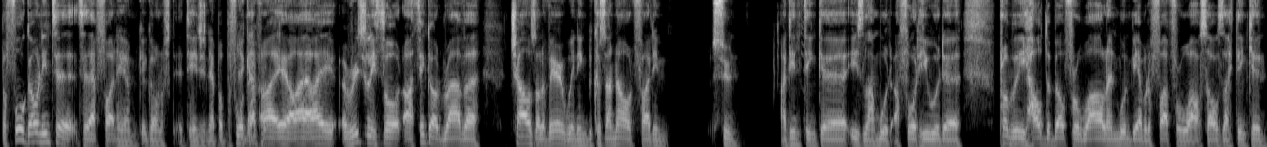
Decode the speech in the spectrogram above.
before going into to that fight. Here, I'm going off a tangent now, but before Yeah, that. I, I I originally thought I think I'd rather Charles Oliveira winning because I know I'd fight him soon. I didn't think uh, Islam would. I thought he would uh, probably hold the belt for a while and wouldn't be able to fight for a while. So I was like thinking,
